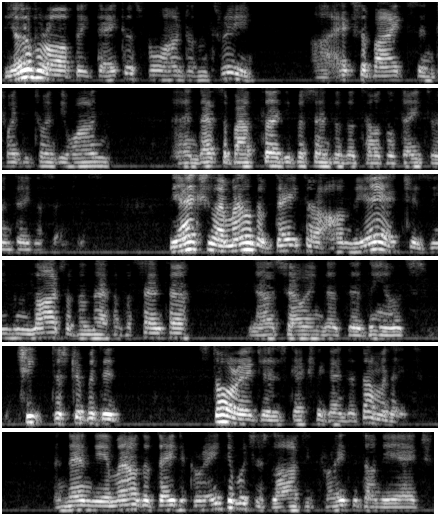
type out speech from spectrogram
the overall big data is 403 uh, exabytes in 2021, and that's about 30% of the total data in data centers. The actual amount of data on the edge is even larger than that of the center, you know, showing that the, you know, cheap distributed storage is actually going to dominate. And then the amount of data created, which is largely created on the edge,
